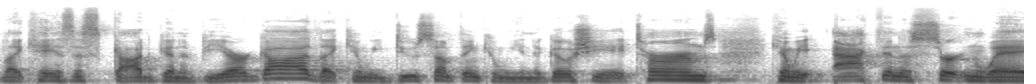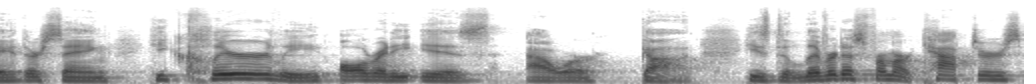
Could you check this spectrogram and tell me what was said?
like, hey, is this God going to be our God? Like, can we do something? Can we negotiate terms? Can we act in a certain way? They're saying, He clearly already is our God. He's delivered us from our captors.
